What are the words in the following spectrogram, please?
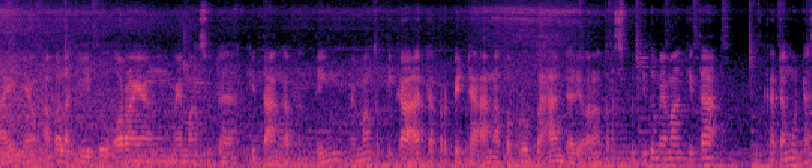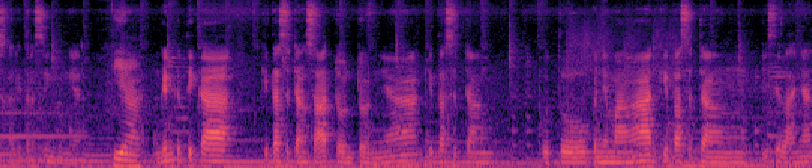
lain yang apalagi itu orang yang memang sudah kita anggap penting memang ketika ada perbedaan atau perubahan dari orang tersebut itu memang kita kadang mudah sekali tersinggung ya iya mungkin ketika kita sedang saat down-downnya kita sedang butuh penyemangat kita sedang istilahnya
